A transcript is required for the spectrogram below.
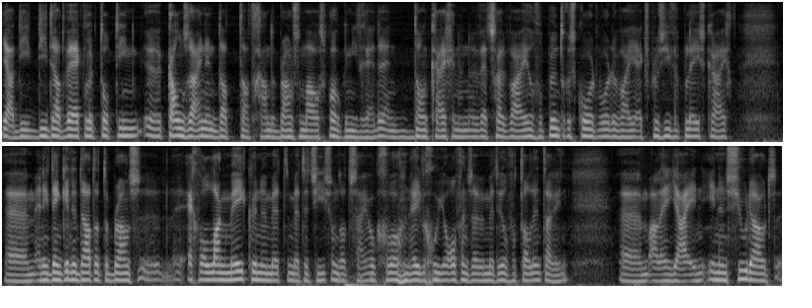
ja, die, die daadwerkelijk top 10 uh, kan zijn. En dat, dat gaan de Browns normaal gesproken niet redden. En dan krijg je een, wedstrijd waar heel veel punten gescoord worden, waar je explosieve plays krijgt. Um, en ik denk inderdaad dat de Browns uh, echt wel lang mee kunnen met, met de Chiefs, omdat zij ook gewoon een hele goede offense hebben met heel veel talent daarin. Um, alleen ja, in, in een shootout, uh,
